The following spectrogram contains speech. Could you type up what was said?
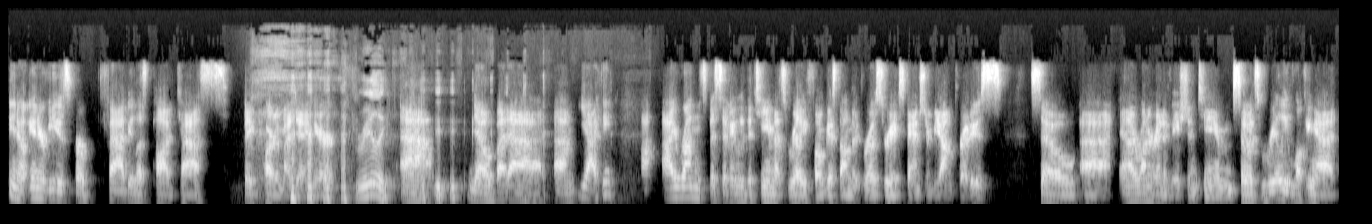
you know, interviews for fabulous podcasts, big part of my day here. really? Um, no, but uh, um, yeah, I think I, I run specifically the team that's really focused on the grocery expansion beyond produce. So, uh, and I run our innovation team. So it's really looking at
